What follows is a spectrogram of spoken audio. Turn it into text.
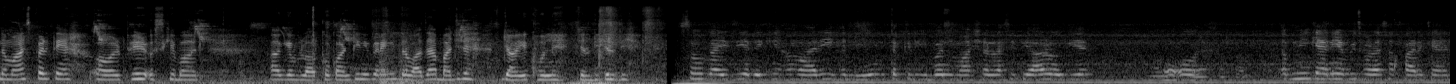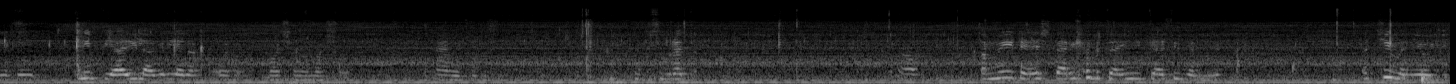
नमाज़ पढ़ते हैं और फिर उसके बाद आगे व्लॉग को कंटिन्यू करेंगे। दरवाज़ा बज रहे जाके खोलें। जल्दी जल्दी। सो so ये देखिए हमारी हलीम तकरीबन, माशाल्लाह से तैयार हो गई है। और अम्मी कह रही है अभी थोड़ा सा फ़र्क है लेकिन इतनी प्यारी लग रही है ना। और माशा है खूबसूरत। अम्मी टेस्ट करके बताएँगी कैसी बनी है। अच्छी बनी होगी।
